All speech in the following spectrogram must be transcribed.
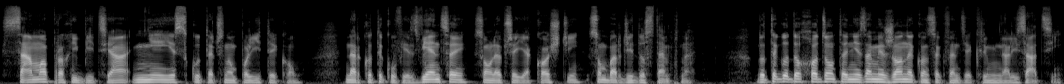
sama prohibicja nie jest skuteczną polityką. Narkotyków jest więcej, są lepszej jakości, są bardziej dostępne. Do tego dochodzą te niezamierzone konsekwencje kryminalizacji.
